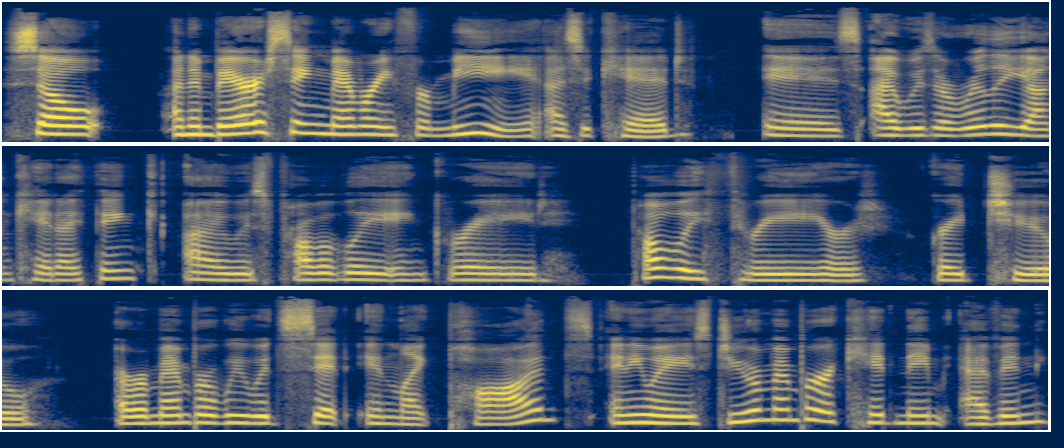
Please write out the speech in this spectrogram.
So, an embarrassing memory for me as a kid is I was a really young kid. I think I was probably in grade, probably three or grade two. I remember we would sit in like pods. Anyways, do you remember a kid named Evan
